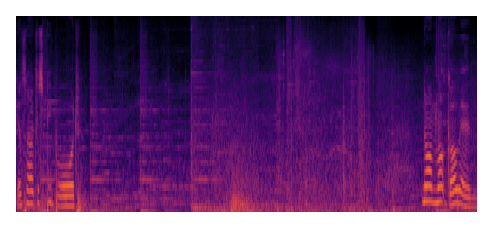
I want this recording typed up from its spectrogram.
Guess I'll just be bored. No, I'm not going.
